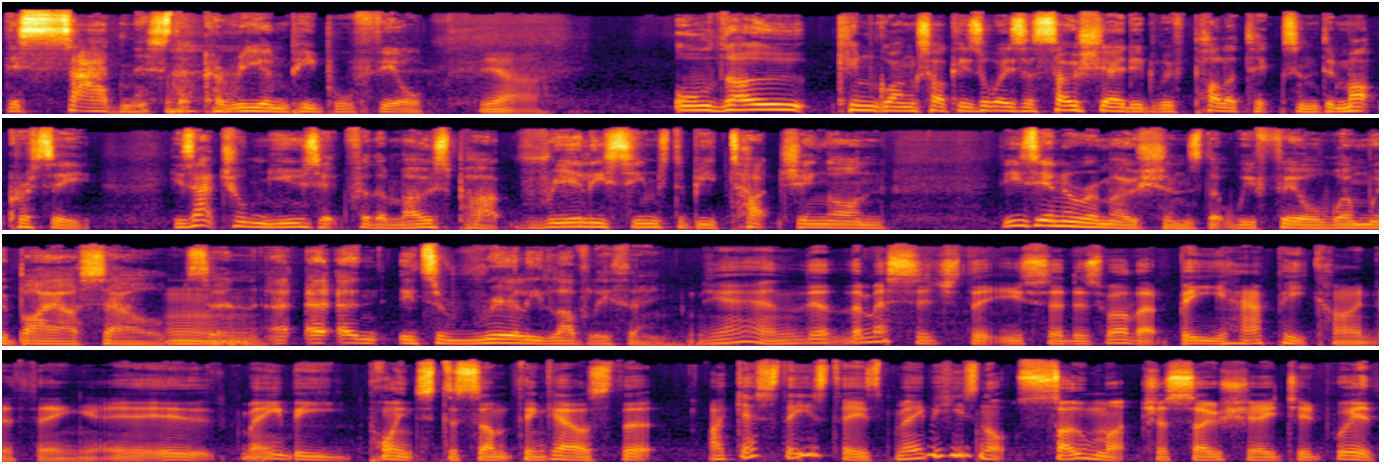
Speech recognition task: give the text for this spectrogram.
this sadness that Korean people feel Yeah. although Kim Kwang Seok is always associated with politics and democracy, his actual music, for the most part, really seems to be touching on these inner emotions that we feel when we're by ourselves, and uh, and it's a really lovely thing. Yeah, and the, the message that you said as well, that be happy kind of thing, it, it maybe points to something else that I guess these days maybe he's not so much associated with.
